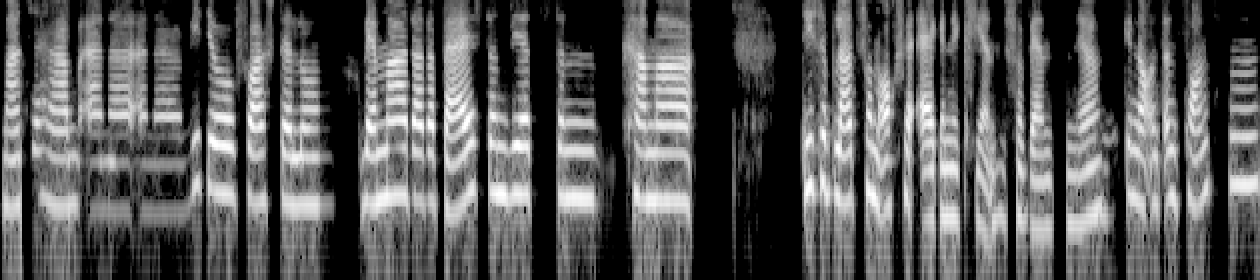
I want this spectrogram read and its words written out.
Manche haben eine, eine Videovorstellung. Wenn man da dabei ist, dann wird dann kann man diese Plattform auch für eigene Klienten verwenden. Ja? Mhm. Genau. Und ansonsten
